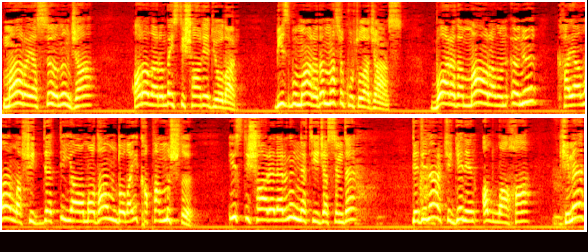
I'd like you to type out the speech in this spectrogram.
Mağaraya sığınınca aralarında istişare ediyorlar. Biz bu mağaradan nasıl kurtulacağız? Bu arada mağaranın önü kayalarla şiddetli yağmadan dolayı kapanmıştı. İstişarelerinin neticesinde dediler ki gelin Allah'a kime?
